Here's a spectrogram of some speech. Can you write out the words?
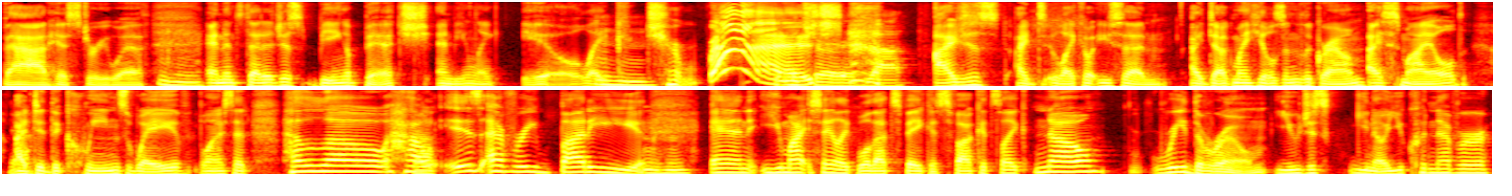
bad history with. Mm-hmm. And instead of just being a bitch and being like, ew, like mm-hmm. trash. sure yeah I just I do like what you said. I dug my heels into the ground. I smiled. I did the queen's wave when I said, "Hello, how is everybody?" Mm-hmm. And you might say like, "Well, that's fake as fuck." It's like, "No, read the room." You just, you know, you could never,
